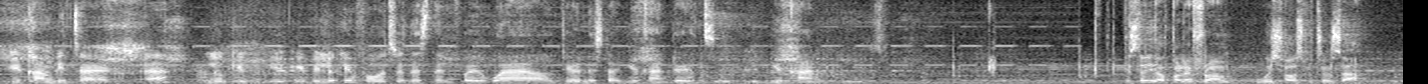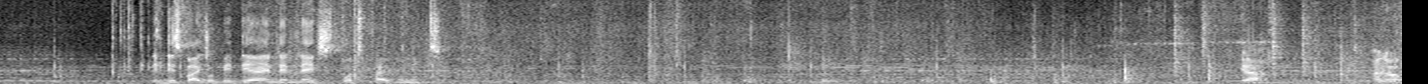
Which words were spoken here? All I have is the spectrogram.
You can't be tired, eh? Look, you, you, you've been looking forward to this thing for a while. Do you understand? You can't do it. You can. You say you're calling from which hospital, sir? The dispatch will be there in the next 45 minutes. Yeah. Hello.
